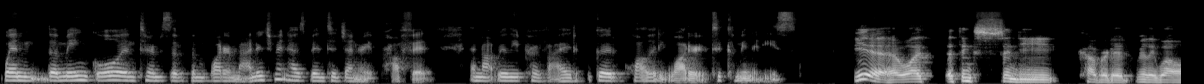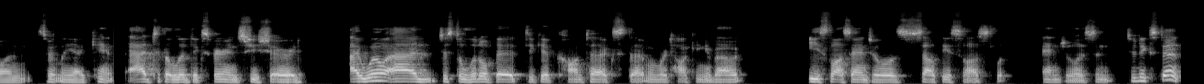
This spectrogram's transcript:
when the main goal in terms of the water management has been to generate profit and not really provide good quality water to communities. Yeah, well, I, I think Cindy covered it really well. And certainly I can't add to the lived experience she shared. I will add just a little bit to give context that when we're talking about East Los Angeles, Southeast Los Angeles, and to an extent,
